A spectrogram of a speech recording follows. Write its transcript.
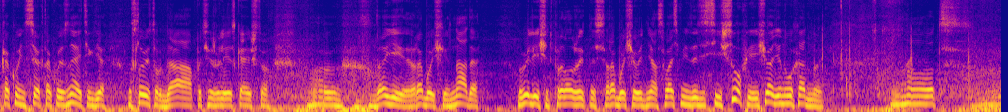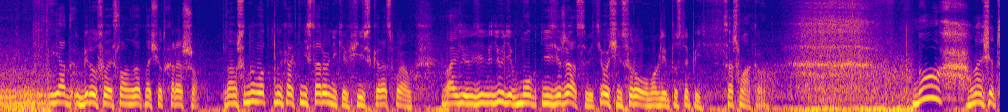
какой-нибудь цех такой, знаете, где условия труда потяжелее, сказать, что, э, дорогие рабочие, надо увеличить продолжительность рабочего дня с 8 до 10 часов и еще один выходной. Ну вот, я беру свои слова назад насчет хорошо. Потому что, ну вот, мы как-то не сторонники физической расправы. А люди могут не сдержаться, ведь очень сурово могли поступить со Шмаковым. Ну, значит,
